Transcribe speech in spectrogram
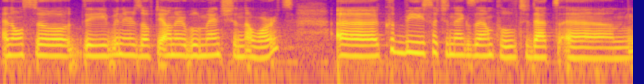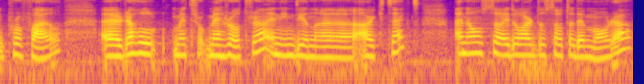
and also the winners of the Honorable Mention Awards uh, could be such an example to that um, profile. Uh, Rahul Mehrotra, an Indian uh, architect, and also Eduardo Souto de Moura.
